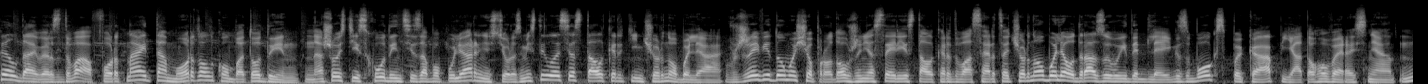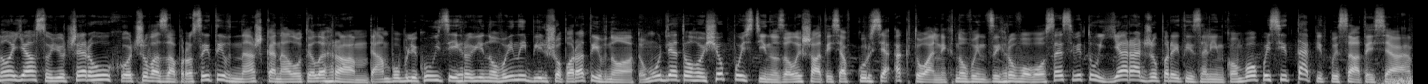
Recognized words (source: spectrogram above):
Helldivers 2, Fortnite та Mortal Kombat 1. На шостій сходинці за популярністю розмістилася Stalker Тінь Чорнобиля. Вже відомо, що продовження серії Stalker 2 Серце Чорнобиля одразу вийде для Xbox ПК 5 вересня. Ну а я в свою чергу хочу вас запросити в наш канал у Telegram. Там публікуються ігрові новини більш оперативно. Тому для того, щоб постійно залишатися в курсі актуальних новин з ігрового всесвіту, я раджу перейти за лінком в описі та підписатися.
